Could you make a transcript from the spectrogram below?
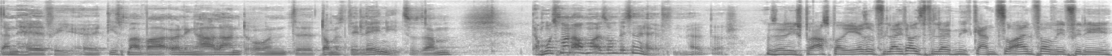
dann helfe ich. Äh, diesmal war Erling Haaland und äh, Thomas Delaney zusammen. Da muss man auch mal so ein bisschen helfen. Ne? Das das ist ja die Sprachbarriere. Vielleicht ist vielleicht nicht ganz so einfach wie für die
